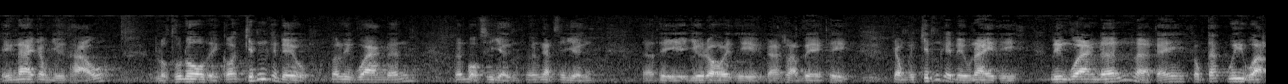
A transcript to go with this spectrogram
Hiện nay trong dự thảo luật thủ đô thì có 9 cái điều có liên quan đến đến Bộ Xây dựng, đến ngành xây dựng. À, thì vừa rồi thì đã làm việc thì trong cái chín cái điều này thì liên quan đến là cái công tác quy hoạch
